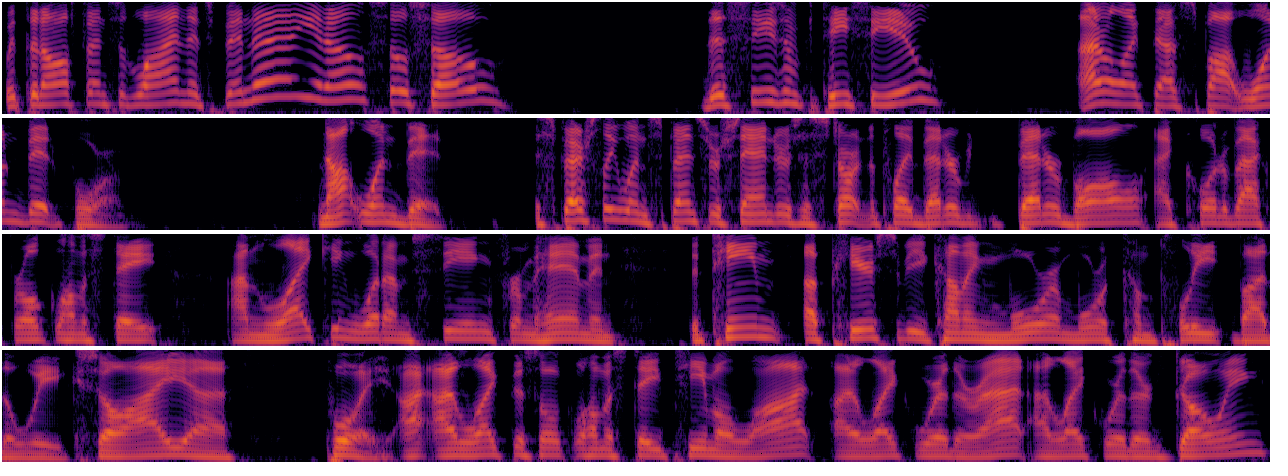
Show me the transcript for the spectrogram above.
with an offensive line that's been, eh, you know, so so this season for TCU. I don't like that spot one bit for him. Not one bit. Especially when Spencer Sanders is starting to play better better ball at quarterback for Oklahoma State. I'm liking what I'm seeing from him and the team appears to be becoming more and more complete by the week. So I uh, boy, I, I like this Oklahoma State team a lot. I like where they're at. I like where they're going.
